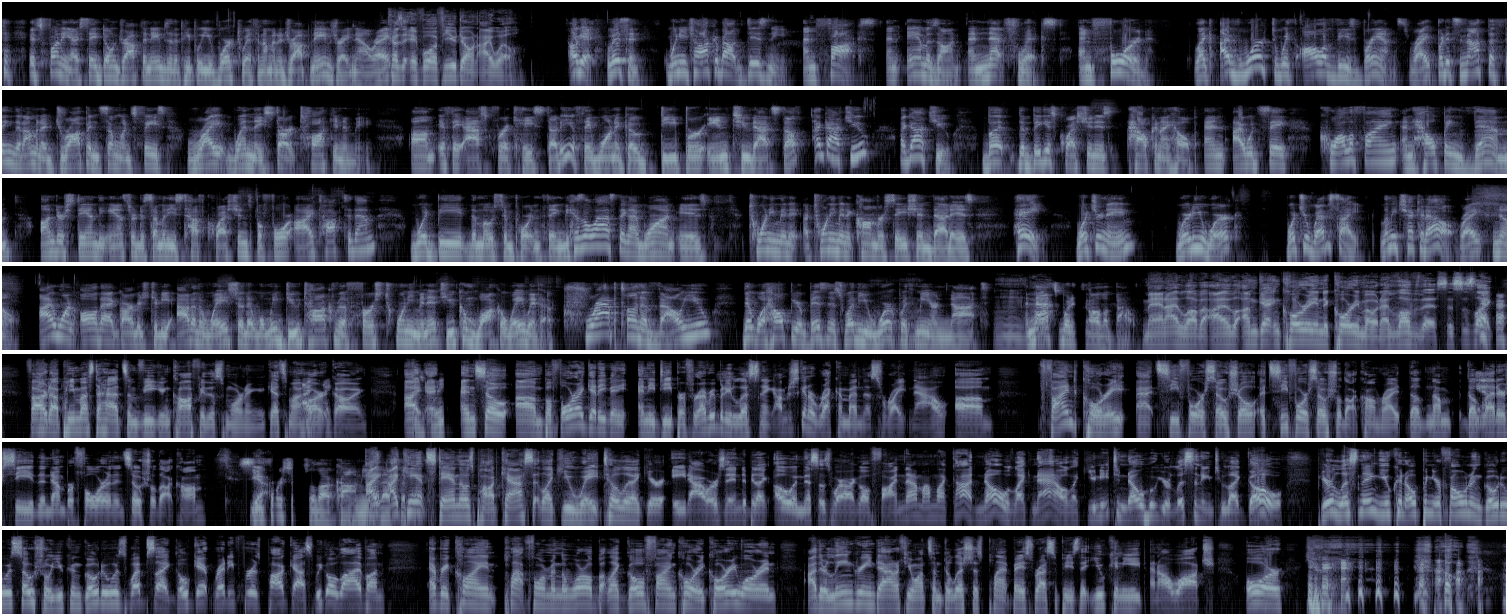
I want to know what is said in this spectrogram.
it's funny. I say don't drop the names of the people you've worked with, and I'm going to drop names right now, right? Because if well, if you don't, I will. Okay, listen. When you talk about Disney and Fox and Amazon and Netflix and Ford, like I've worked with all of these brands, right? But it's not the thing that I'm going to drop in someone's face right when they start talking to me. Um, if they ask for a case study, if they want to go deeper into that stuff, I got you. I got you. But the biggest question is, how can I help? And I would say qualifying and helping them understand the answer to some of these tough questions before I talk to them would be the most important thing because the last thing I want is 20 minute a 20 minute conversation that is, hey, What's your name? Where do you work? What's your website? Let me check it out, right? No. I want all that garbage to be out of the way so that when we do talk for the first 20 minutes, you can walk away with a crap ton of value that will help your business whether you work with me or not. Mm. And that's oh. what it's all about. Man, I love it. I, I'm getting Corey into Corey mode. I love this. This is like fired up. He must have had some vegan coffee this morning. It gets my heart I, I, going. I, and, and so um, before I get even any deeper, for everybody listening, I'm just going to recommend this right now. Um, find Corey at C4 Social. It's c4social.com, right? The num the yeah. letter C, the number four, and then social.com. C4social.com. Yeah, I, I can't stand those podcasts that like you wait till like you're eight hours in to be like, oh, and this is where I go find them. I'm like, God, no, like now. Like you need to know who you're listening to. Like, go. You're listening, you can open your phone and go to his social. You can go to his website. Go get ready for his podcast. We go live on every client platform in the world, but like go find Corey. Corey Warren either lean green dad if you want some delicious plant based recipes that you can eat and I'll watch, or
